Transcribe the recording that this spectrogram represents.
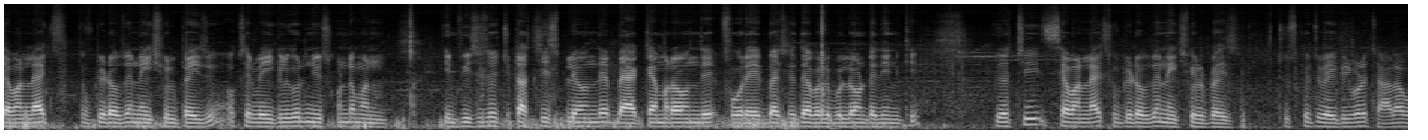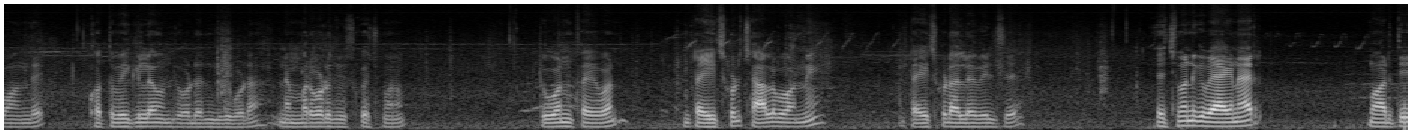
Seven lakhs fifty thousand next price. ఒకసారి వెహికల్ గురించి చూసుకుంటే మనం దీని ఫీచర్స్ వచ్చి టచ్ డిస్ప్లే ఉంది బ్యాక్ కెమెరా ఉంది ఫోర్ ఎయిర్ బ్యాగ్స్ అయితే అవైలబుల్లో ఉంటాయి దీనికి. ఇది వచ్చి seven lakhs fifty thousand next price. చూసుకోవచ్చు వెహికల్ కూడా చాలా బాగుంది. కొత్త వెహికల్లో ఉంది చూడడానికి ఇది కూడా. నెంబర్ కూడా చూసుకోవచ్చు మనం. Two one five one. Tyres కూడా చాలా బాగున్నాయి. టైర్స్ కూడా అలో తెచ్చి వచ్చి మనకి వ్యాగనార్ మారుతి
